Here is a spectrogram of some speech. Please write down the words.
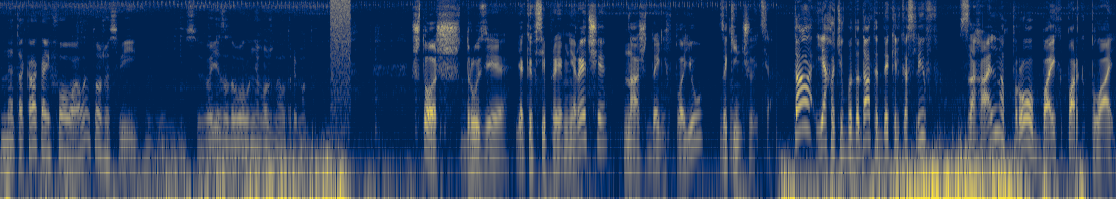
не така кайфова, але теж свій, своє задоволення можна отримати. Що ж, друзі, як і всі приємні речі, наш день в плаю закінчується. Та я хотів би додати декілька слів загально про байк-парк Плай.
